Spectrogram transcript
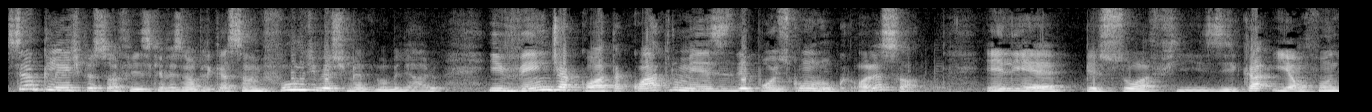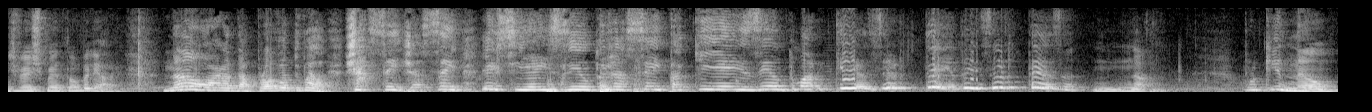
Seu cliente, pessoa física, fez uma aplicação em fundo de investimento imobiliário e vende a cota quatro meses depois com lucro. Olha só. Ele é pessoa física e é um fundo de investimento imobiliário. Na hora da prova, tu vai lá, já sei, já sei, esse é isento, já sei, tá aqui, é isento, marquei, acertei, tenho certeza. Não. Por que não?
